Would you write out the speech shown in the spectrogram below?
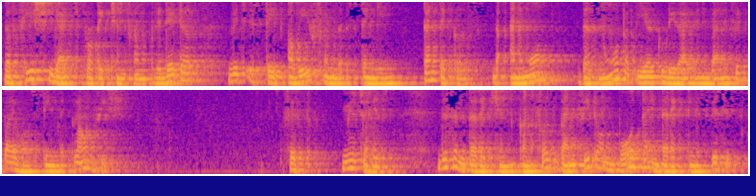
The fish gets protection from a predator which stay away from the stinging tentacles. The anemone does not appear to derive any benefit by hosting the clownfish. Fifth, mutualism. This interaction confers benefit on both the interacting species.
